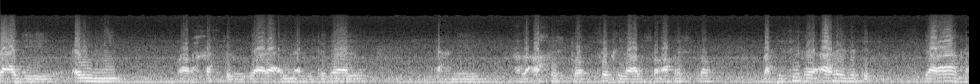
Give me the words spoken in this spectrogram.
bacdi cilmi waa wax kasta lagu gaara cilmi alu dadaalo yani ala akristo fiqiga ala soo akristo laki fiqiga akrisatid qur'aanka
